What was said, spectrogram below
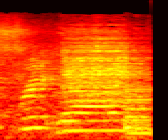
free now.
